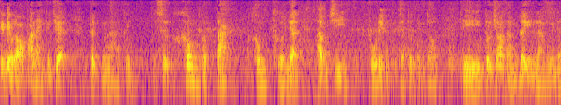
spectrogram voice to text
cái điều đó phản ảnh cái chuyện tức là cái, cái sự không hợp tác, không thừa nhận, thậm chí phủ định cái trật tự vẹn tồn. Thì tôi cho rằng đây là một cái nét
